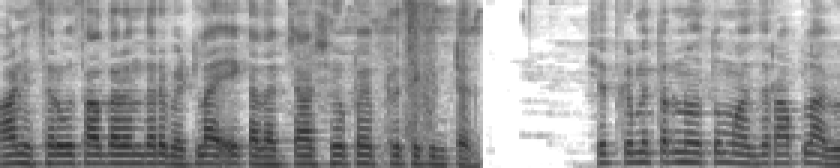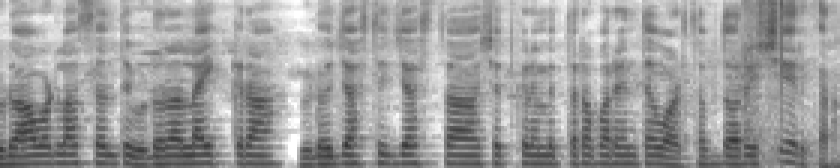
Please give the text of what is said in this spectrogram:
आणि सर्वसाधारण दर भेटला एक हजार चारशे रुपये प्रति क्विंटल. शेतकरी मित्रांनो तुम्हाला जर आपला व्हिडिओ आवडला असेल तर व्हिडिओला लाईक करा. व्हिडिओ जास्तीत जास्त शेतकरी मित्रापर्यंत व्हॉट्सअपद्वारे शेअर करा.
